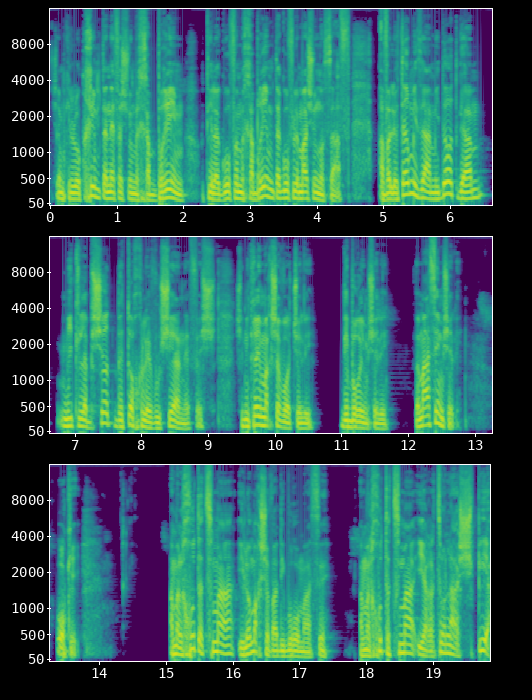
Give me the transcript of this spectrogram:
שהם כאילו לוקחים את הנפש ומחברים אותי לגוף ומחברים את הגוף למשהו נוסף. אבל יותר מזה המידות גם מתלבשות בתוך לבושי הנפש, שנקראים מחשבות שלי, דיבורים שלי ומעשים שלי. אוקיי, המלכות עצמה היא לא מחשבה, דיבור או מעשה. המלכות עצמה היא הרצון להשפיע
